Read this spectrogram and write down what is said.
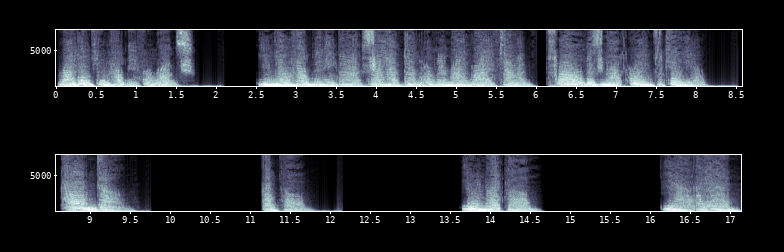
Why don't you help me for once? You know how many bags I have done over my lifetime. 12 is not going to kill you. Calm down. I'm calm. You're not calm. Yeah, I am.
